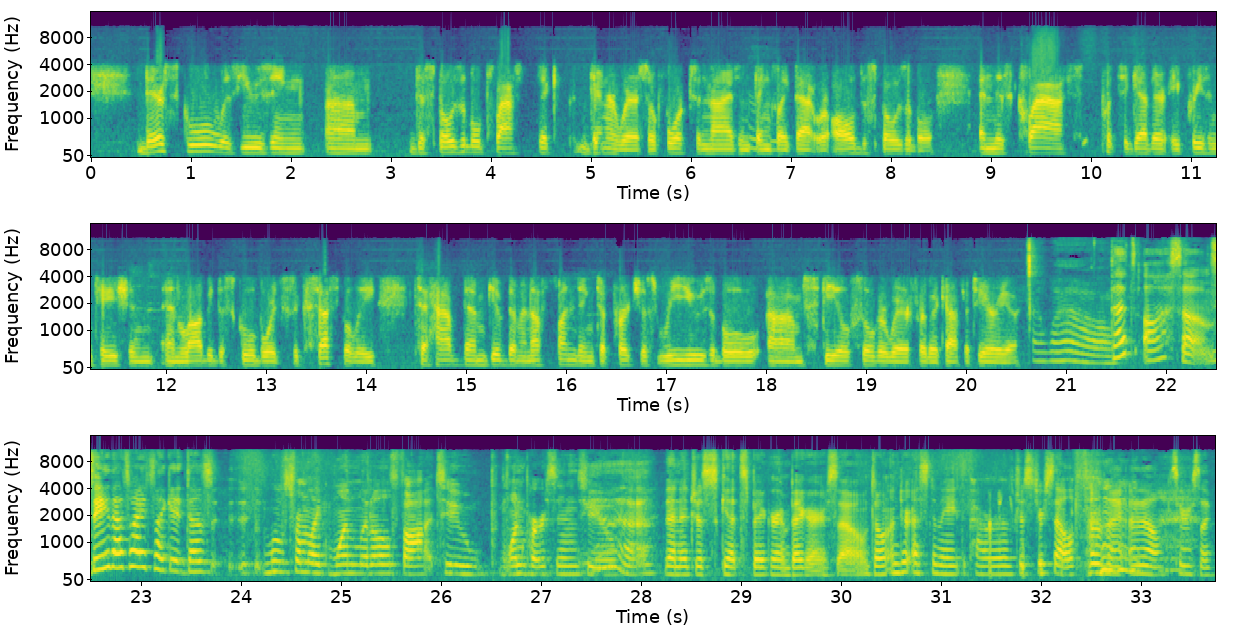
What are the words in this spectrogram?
Their school was using um, disposable plastic dinnerware, so forks and knives and things like that were all disposable. And this class put together a presentation and lobbied the school board successfully to have them give them enough funding to purchase reusable um, steel silverware for their cafeteria. Oh wow. That's awesome. See, that's why it's like it does it moves from like one little thought to one person to Yeah. then it just gets bigger and bigger. So don't underestimate the power of just yourself. I, I know, seriously.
